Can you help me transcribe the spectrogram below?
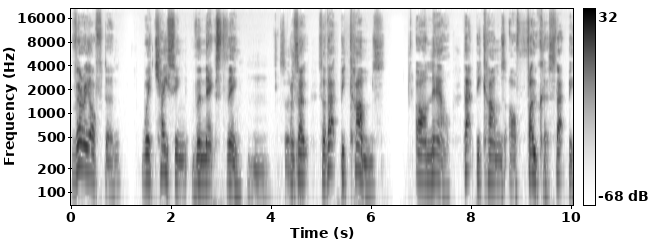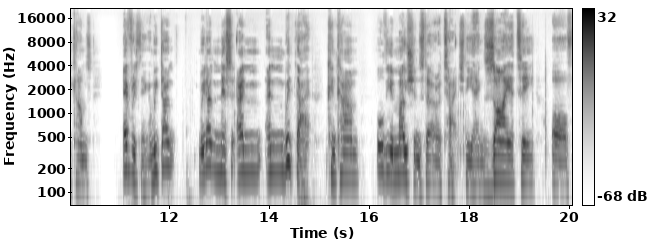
very often we're chasing the next thing. Mm, so And true. so, so that becomes our now. That becomes our focus. That becomes everything. And we don't, we don't necessarily, and, and with that can come all the emotions that are attached, the anxiety of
